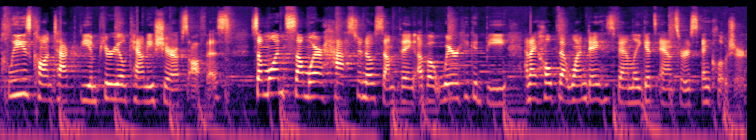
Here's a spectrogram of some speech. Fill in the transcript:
please contact the Imperial County Sheriff's Office. Someone somewhere has to know something about where he could be, and I hope that one day his family gets answers and closure.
